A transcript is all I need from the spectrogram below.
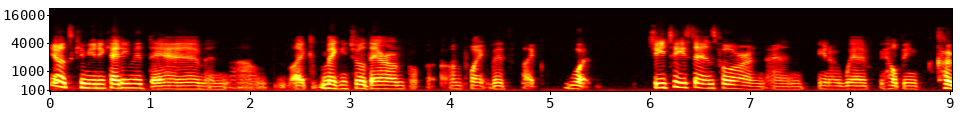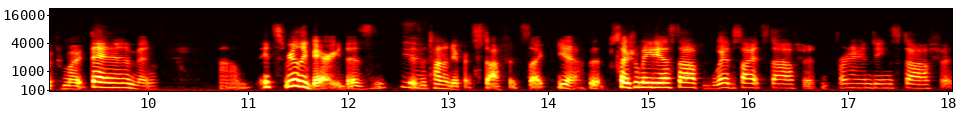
you know, it's communicating with them and um, like making sure they're on on point with like what GT stands for, and and you know, we're helping co-promote them and um, it's really varied. There's yeah. there's a ton of different stuff. It's like yeah, social media stuff, website stuff, and branding stuff, and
